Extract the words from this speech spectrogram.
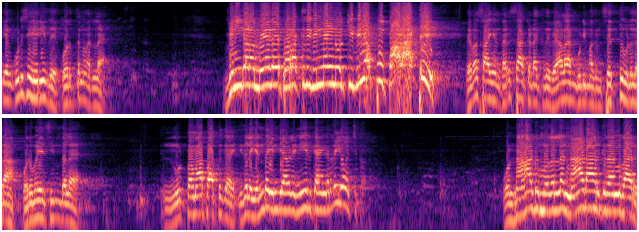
என் குடிசை எரியுது. ஒருத்தன் வரல. விண்கலம் மேலே பறக்குது. விண்ணை நோக்கி வியப்பு பாராட்டு. விவசாயம் தரிசா கிடக்குது. வேளாண் குடிமகன் செத்து விழுகிறான். ஒரு வயசு இந்தல நுட்பமா பாத்துக்க இதுல எந்த இந்தியாவில் நீ இருக்காங்கிறத யோசிச்சுக்கோ. உன் நாடு முதல்ல நாடா இருக்குதான்னு பாரு.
